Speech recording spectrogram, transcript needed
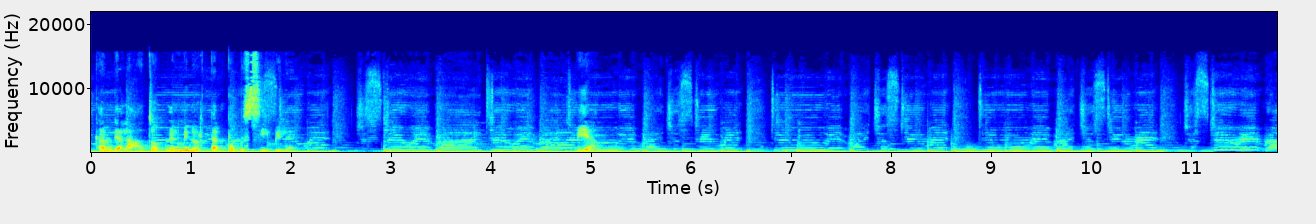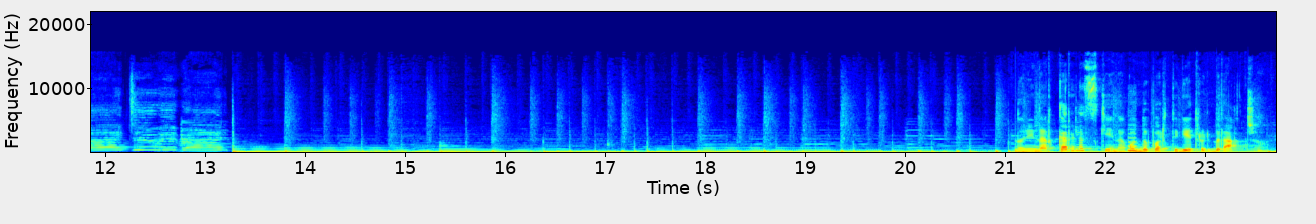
cambia lato nel minor tempo possibile. Via! Non inarcare la schiena quando porti dietro il braccio.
